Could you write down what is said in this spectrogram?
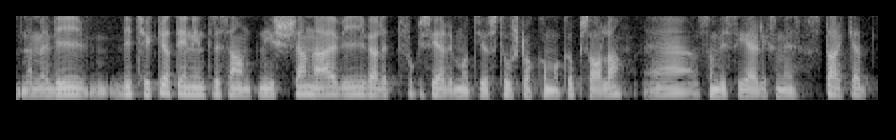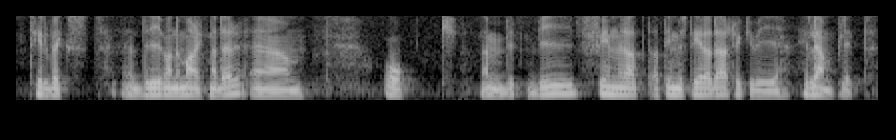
Nej, men vi, vi tycker att det är en intressant nisch. Sen är vi väldigt fokuserade mot just Storstockholm och Uppsala eh, som vi ser liksom är starka tillväxtdrivande marknader. Eh, och nej, vi, vi, finner att, att investera där tycker vi är lämpligt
